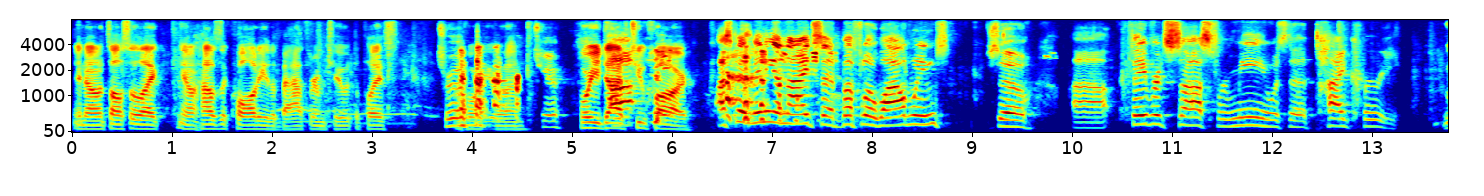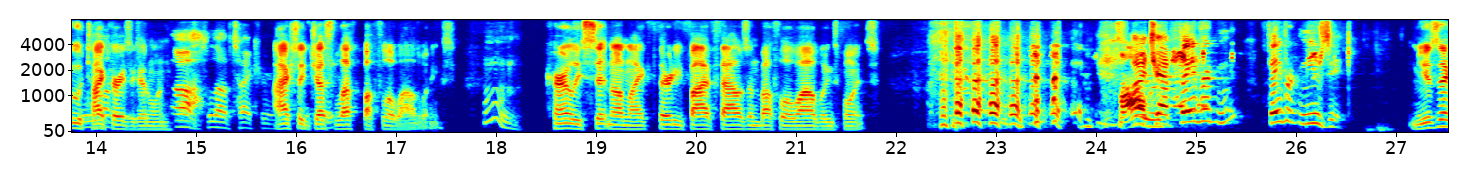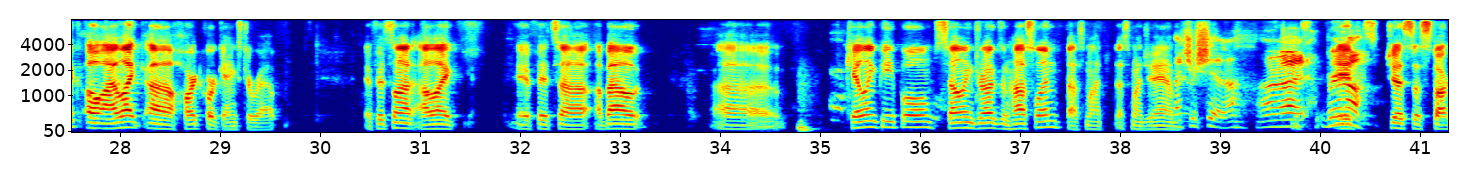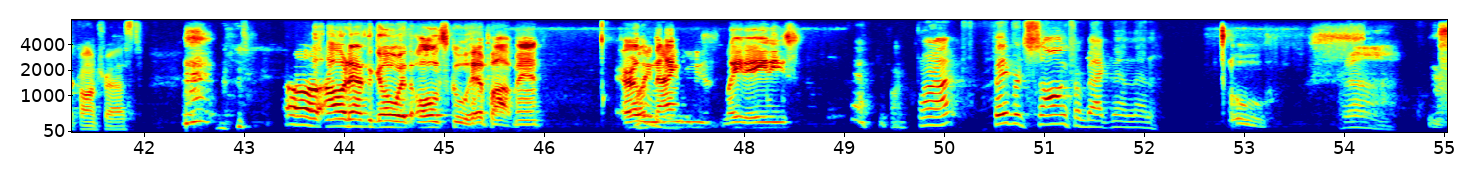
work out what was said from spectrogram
You know, it's also like you know, how's the quality of the bathroom too at the place True. before you uh, True. before you dive Uh, too far. I spent many a nights at Buffalo Wild Wings. So, uh, favorite sauce for me was the Thai curry. Ooh, Thai love curry's a good one. Oh, love Thai curry. I actually just Good. left Buffalo Wild Wings. Hmm. Currently sitting on like thirty-five thousand Buffalo Wild Wings points. All right, chap. Favorite favorite music. Music? Oh, I like uh hardcore gangster rap. If it's not, I like if it's uh about uh killing people, selling drugs, and hustling. That's my that's my jam. That's your shit, huh? All right, It's, Bruno. it's just a stark contrast. Oh, I would have to go with old school hip hop, man. Early Oh. '90s, late '80s. Yeah. All right. Favorite song from back then, then. Ooh. Ah.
